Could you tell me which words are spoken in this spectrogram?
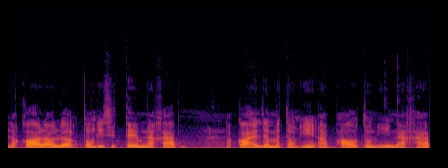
แล้วก็เราเลือกตรงที่ System นะครับ แล้วก็ให้เลื่อนมาตรงที่ About ตรงนี้นะครับ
